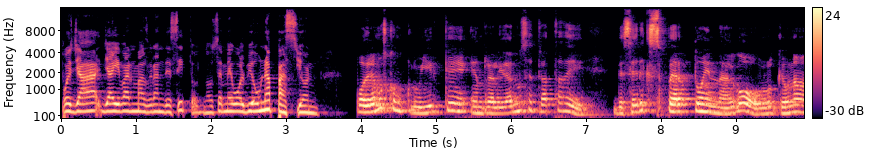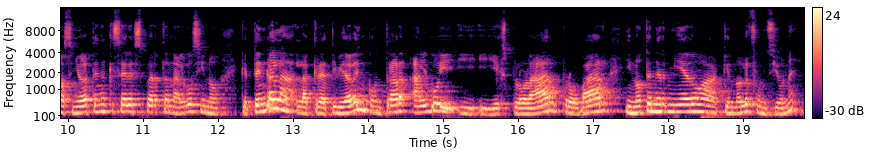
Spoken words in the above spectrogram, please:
pues ya, ya iban más grandecitos, ¿no? Se me volvió una pasión. Podremos concluir que en realidad no se trata de de ser experto en algo o que una señora tenga que ser experta en algo, sino que tenga la, creatividad de encontrar algo y, explorar, probar y no tener miedo a que no le funcione.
